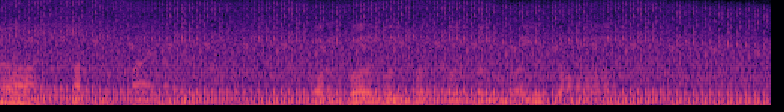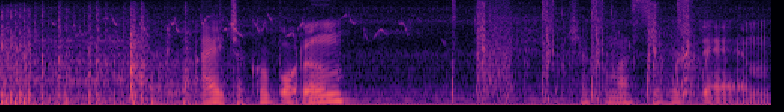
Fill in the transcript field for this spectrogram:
Oh, fucking finally. Bun, bun, bun, bun, bun, bun, bun, bun. Aici coborâm. Și acum să vedem.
